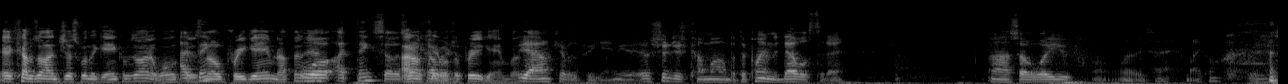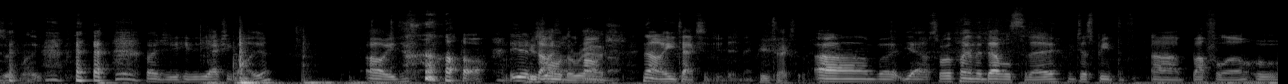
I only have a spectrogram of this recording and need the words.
It comes on just when the game comes on. It won't. I There's think- no pregame, nothing. Well, I think so. It's I like don't care about the pregame, but Yeah, I don't care about the pregame either. It should just come on, but they're playing the Devils today. Uh, so what do you? What did he say, Michael? Is it Mike? what did, you, he, did he actually call you? Oh, he, didn't He's on with the rash. No, he texted you, didn't he? Texted me. Um, but yeah, so we're playing the Devils today. We just beat the, uh, Buffalo, who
